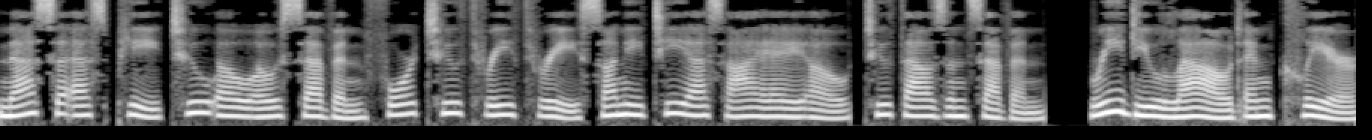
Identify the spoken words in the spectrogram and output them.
NASA SP2007-4233 Sunny TSIAO 2007. Read You Loud and Clear.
